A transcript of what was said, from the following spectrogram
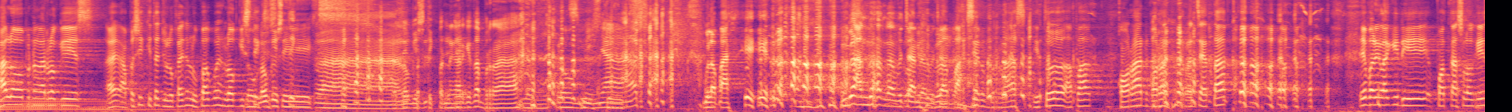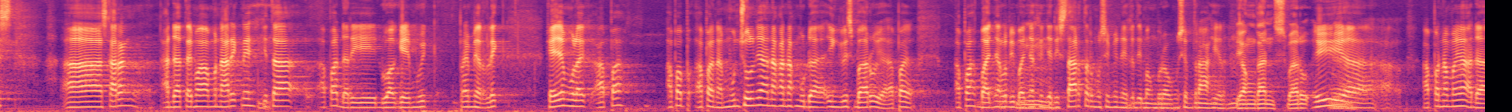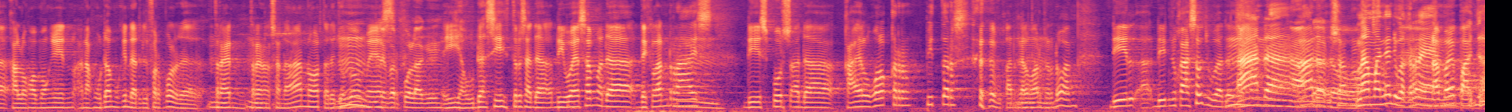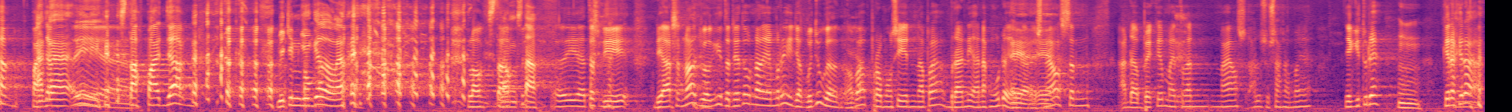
Halo pendengar logis. Eh apa sih kita julukannya lupa gue logistik. Logistik. Wah, logistik Pendengar kita berat, minyak. gula pasir. enggak, enggak, enggak bercanda, Gula bercanda. pasir, beras, itu apa koran, koran, koran cetak. ya balik lagi di podcast logis. Eh, sekarang ada tema menarik nih kita apa dari dua game week Premier League kayaknya mulai apa apa apa nah munculnya anak-anak muda Inggris baru ya apa apa banyak lebih banyak yang jadi starter musim ini ketimbang beberapa musim terakhir. Young Guns baru. Iya, apa namanya ada kalau ngomongin anak muda mungkin dari Liverpool ada Trent, Trent Alexander-Arnold, ada Joe Gomez. Liverpool lagi. Iya udah sih, terus ada di West Ham ada Declan Rice, di Spurs ada Kyle Walker, Peters, bukan Kyle Walker doang. Di di Newcastle juga ada. Ada, ada, ada sama- dong. Namanya juga keren. Namanya panjang, panjang. Agak ini. iya, staff panjang. Bikin giggle. long staff. Long staff. Eh, iya, terus di di Arsenal juga gitu. Ternyata Unai Emery jago juga apa promosiin apa berani anak muda ya. Iya, ada iya. Nelson, ada backnya Maitland Niles, aduh susah namanya. Ya gitu deh. Hmm. Kira-kira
